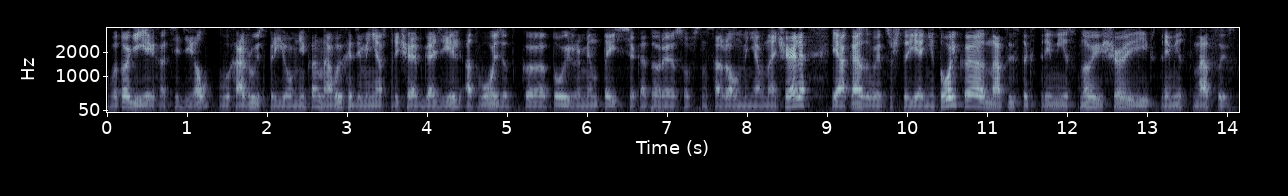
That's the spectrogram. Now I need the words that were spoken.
В итоге я их отсидел, выхожу из приемника, на выходе меня встречает «Газель», отвозят к той же Ментессе, которая, собственно, сажала меня в начале, и оказывается, что я не только нацист-экстремист, но еще и экстремист-нацист.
